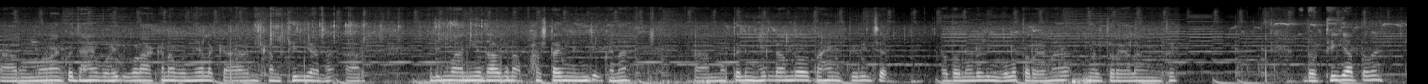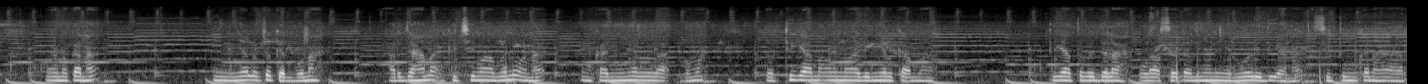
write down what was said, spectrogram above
ᱟᱨ ᱢᱟᱲᱟᱝ ᱠᱚ ᱡᱟᱦᱟᱸᱭ ᱵᱚ ᱦᱮᱡ ᱵᱟᱲᱟ ᱟᱠᱟᱱᱟ ᱵᱚ ᱧᱮᱞ ᱟᱠᱟᱜᱼᱟ ᱮᱱᱠᱷᱟᱱ ᱴᱷᱤᱠ ᱜᱮᱭᱟ ᱱᱟᱦᱟᱜ ᱟᱨ ᱟᱹᱞᱤᱧ ᱢᱟ ᱱᱤᱭᱟᱹ ᱫᱷᱟᱣ ᱜᱮ ᱱᱟᱦᱟᱜ ᱯᱷᱟᱥᱴ ᱴᱟᱭᱤᱢ ᱞᱤᱧ ᱦᱤᱡᱩᱜ ᱠᱟᱱᱟ ᱟᱨ ᱱᱚᱛᱮ ᱞᱤᱧ ᱦᱮᱡ ᱞᱮᱱ ᱫᱚ ᱛᱟᱦᱮᱱ ᱛᱤᱨᱤᱧ ᱥᱮᱫ ᱟᱫᱚ ᱱᱚᱰᱮ ᱞᱤᱧ ᱵᱚᱞᱚ ᱛᱚᱨᱟᱭᱮᱱᱟ ᱧᱮᱞ ᱛᱚᱨᱟᱭᱟᱞᱟᱝ ᱢᱮᱱᱛᱮ ᱟᱫᱚ ᱴᱷᱤᱠ ᱜᱮᱭᱟ ᱛᱚᱵᱮ ᱱᱚᱜᱼᱚᱭ ᱱᱚᱝᱠᱟ ᱱᱟᱦᱟᱜ ᱤᱧ ᱧᱮᱞ ᱦᱚᱪᱚ ᱠᱮᱫ ᱵᱚᱱᱟ ᱟᱨ ᱡᱟᱦᱟᱱᱟᱜ ᱠᱤᱪᱷᱩ ᱢᱟ ᱵᱟᱹᱱᱩᱜᱼᱟ ᱱᱟᱦᱟᱜ ᱚᱱᱠᱟ ᱧᱮᱧᱮᱞᱟᱜ ᱠᱚᱢᱟ ᱛᱚ ᱴᱷᱤᱠ ᱜᱮᱭᱟ ᱱᱚᱜᱼᱚᱭ ᱱᱚᱣᱟ ᱜᱮ ᱧᱮᱞ ᱠᱟᱜ ᱢᱟ ᱴᱷᱤᱠ ᱜᱮᱭᱟ ᱛᱚᱵᱮ ᱫᱮᱞᱟ ᱚᱲᱟᱜ ᱥᱮᱫ ᱟᱹᱞᱤᱧ ᱦᱚᱸᱞᱤᱧ ᱨᱩᱣᱟᱹᱲ ᱤᱫᱤᱜᱼᱟ ᱱᱟᱦᱟᱜ ᱥᱤᱛᱩᱝ ᱠᱟᱱᱟ ᱟᱨ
